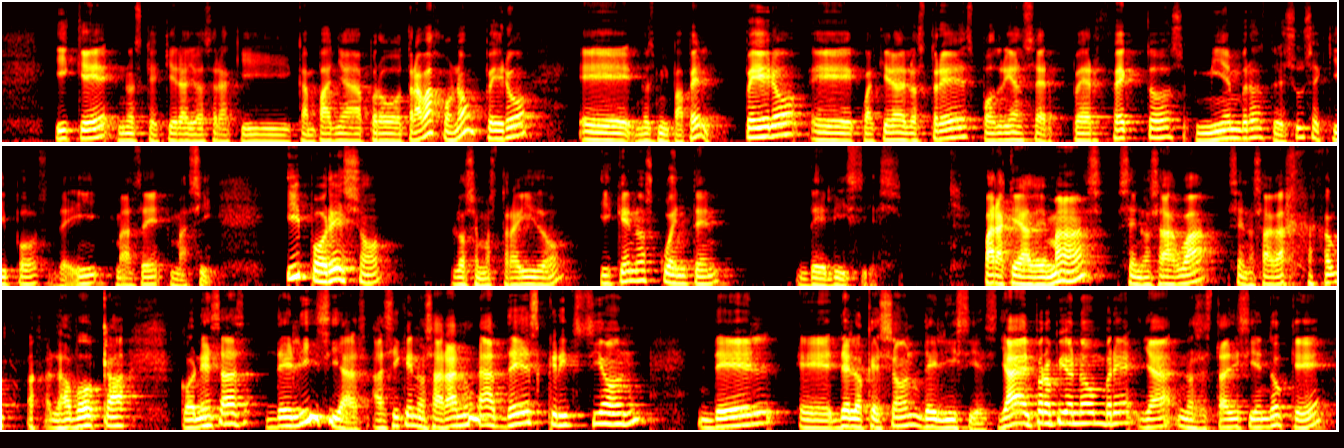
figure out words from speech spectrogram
Y que no es que quiera yo hacer aquí campaña pro trabajo, ¿no? Pero eh, no es mi papel. Pero eh, cualquiera de los tres podrían ser perfectos miembros de sus equipos de I más D más I. Y por eso los hemos traído y que nos cuenten delicias para que además se nos haga, se nos haga la boca con esas delicias. Así que nos harán una descripción eh, de lo que son delicias. Ya el propio nombre ya nos está diciendo que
